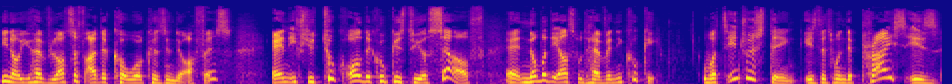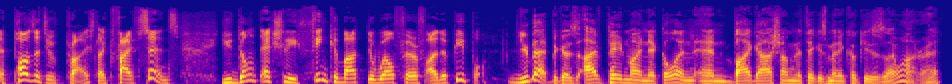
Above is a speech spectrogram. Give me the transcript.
you know, you have lots of other coworkers in the office, and if you took all the cookies to yourself, uh, nobody else would have any cookie. What's interesting is that when the price is a positive price, like five cents, you don't actually think about the welfare of other people. You bet, because I've paid my nickel, and, and by gosh, I'm going to take as many cookies as I want, right?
